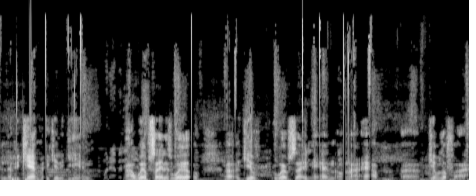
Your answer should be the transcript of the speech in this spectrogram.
And if you can't make it again, our website as well, uh, give website and on our app, uh, Givelify.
